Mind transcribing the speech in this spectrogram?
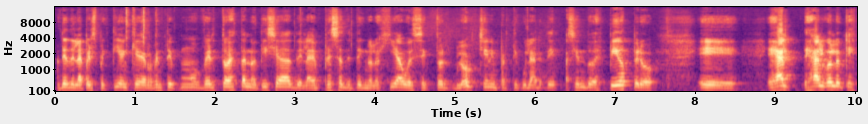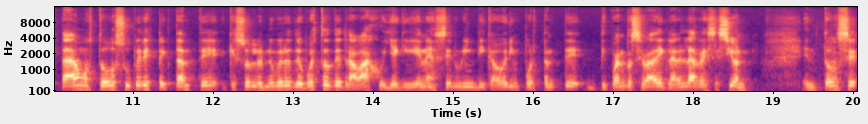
desde la perspectiva en que de repente podemos ver todas estas noticias de las empresas de tecnología o el sector blockchain en particular haciendo despidos, pero es, algo a lo que estábamos todos súper expectantes, que son los números de puestos de trabajo, ya que viene a ser un indicador importante de cuándo se va a declarar la recesión. Entonces,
